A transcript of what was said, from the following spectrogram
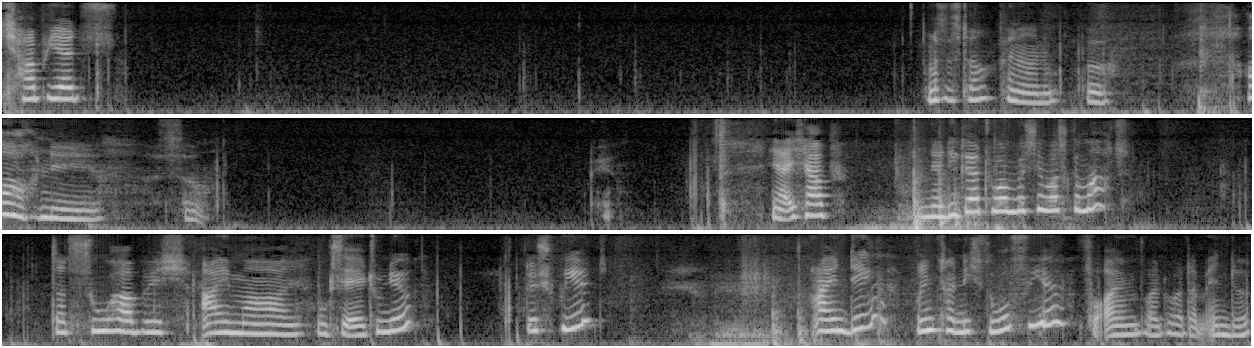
ich habe jetzt Was ist da? Keine Ahnung. Oh. Ach nee. So. Okay. Ja, ich habe in der Ligatur ein bisschen was gemacht. Dazu habe ich einmal UCL-Turnier gespielt. Ein Ding bringt halt nicht so viel, vor allem weil du halt am Ende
